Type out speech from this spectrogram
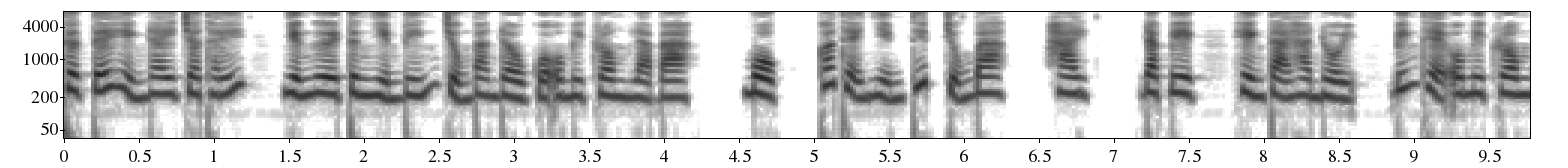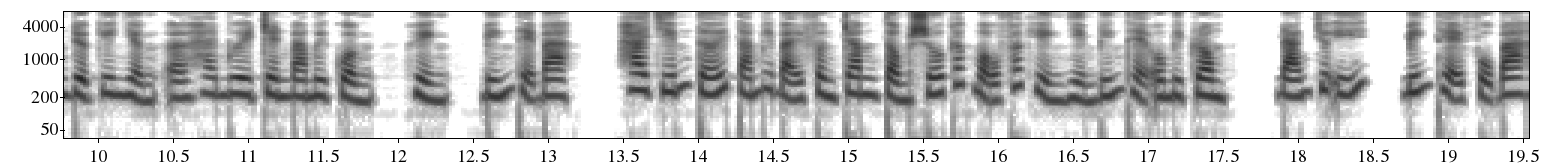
Thực tế hiện nay cho thấy, những người từng nhiễm biến chủng ban đầu của Omicron là 3, 1, có thể nhiễm tiếp chủng 3, 2. Đặc biệt, hiện tại Hà Nội, biến thể Omicron được ghi nhận ở 20 trên 30 quận, huyện, biến thể 3, 2 chiếm tới 87% tổng số các mẫu phát hiện nhiễm biến thể Omicron. Đáng chú ý, biến thể phụ 3,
